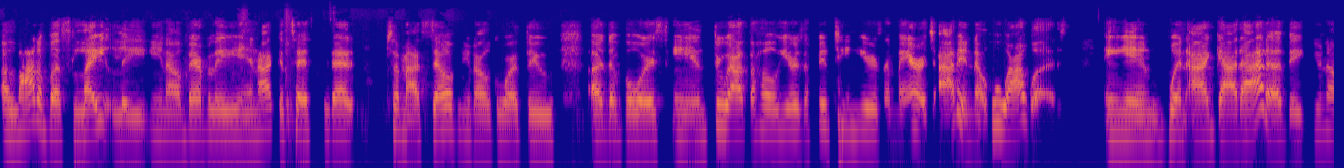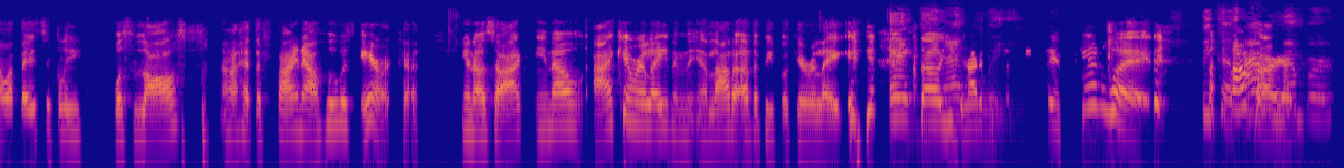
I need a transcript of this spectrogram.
a lot of us lately, you know, Beverly, and I could attest to that to myself, you know, going through a divorce and throughout the whole years of 15 years of marriage, I didn't know who I was. And when I got out of it, you know, I basically was lost. I had to find out who was Erica. You know, so I, you know, I can relate, and a lot of other people can relate. Exactly. so you got to be then what? Because I remember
